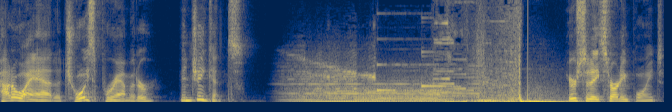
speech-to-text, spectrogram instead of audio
How do I add a choice parameter in Jenkins? Here's today's starting point.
